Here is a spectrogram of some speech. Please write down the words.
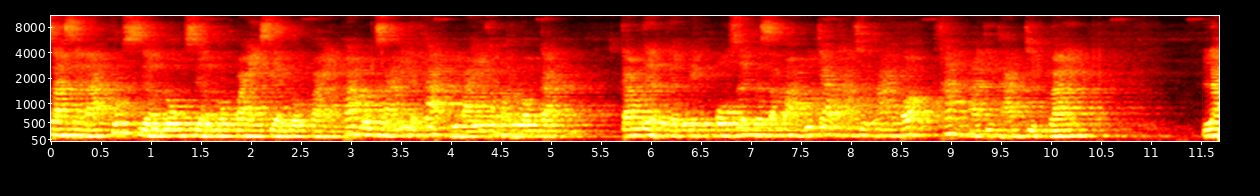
ศาสนาพุทธเสื่อมลงเสื่อมลงไปเสื่อมลงไป พระบรมสารีริกธาตุไหลเข้ามารวมกันกำเนิดเกิดเป็นองค์เสด็จสัมมาพุทธเจ้าครั้งสุดท้ายเพราะท่านอธิษฐานจิตไว้ เรา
